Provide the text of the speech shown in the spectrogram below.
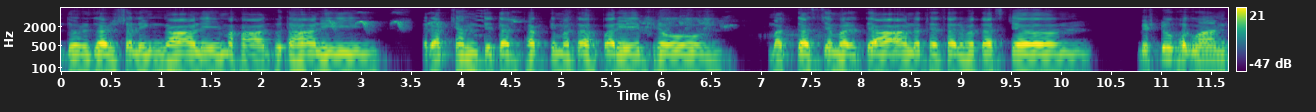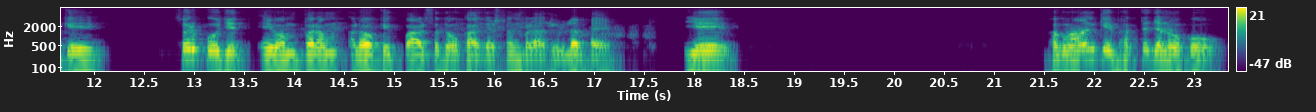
दुर्दर्शलिंगानि महाद्भुतानि। रक्षन्ति मत परेभ्यो, मत्तस्य मर्त्यानथ सर्वतश्च। विष्णु भगवान के सुरपूजित एवं परम अलौकिक पार्षदों का दर्शन बड़ा दुर्लभ है। ये भगवान के भक्तजनों को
